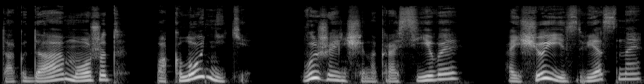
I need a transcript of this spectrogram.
Тогда, может, поклонники? Вы женщина красивая, а еще и известная.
